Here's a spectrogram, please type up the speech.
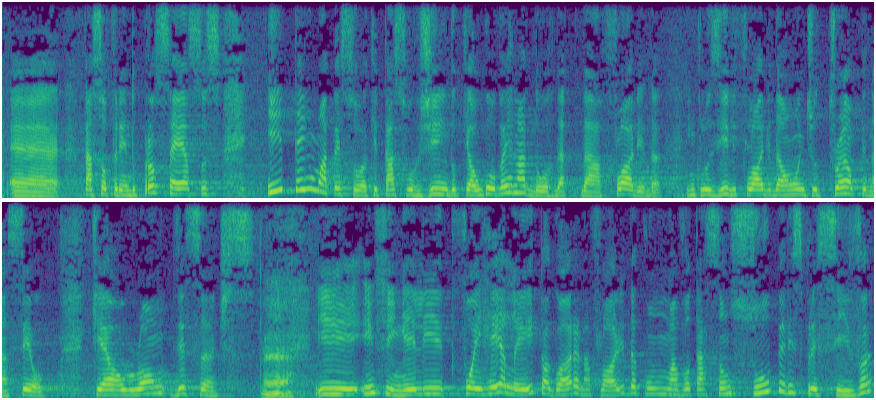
está é, tá sofrendo processos. E tem uma pessoa que está surgindo, que é o governador da, da Flórida, inclusive Flórida, onde o Trump nasceu, que é o Ron DeSantis. É. E, enfim, ele foi reeleito agora na Flórida com uma votação super expressiva,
